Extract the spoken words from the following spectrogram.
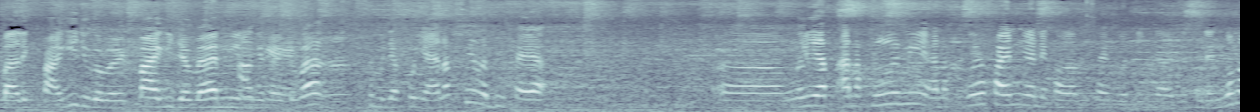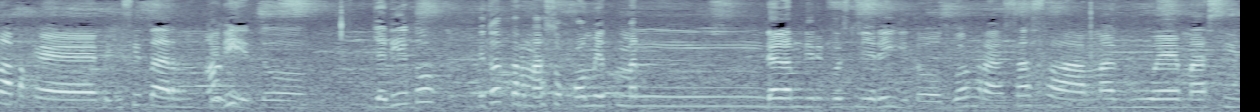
balik pagi juga balik pagi jabanin Oke. gitu cuma semenjak punya anak sih lebih kayak eh, ngelihat anak dulu nih anak gue fine gak nih kalau misalnya gue tinggal gitu. Dan gue nggak pakai babysitter. Oh jadi gitu. jadi itu itu termasuk komitmen dalam diri gue sendiri gitu. Gue ngerasa selama gue masih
